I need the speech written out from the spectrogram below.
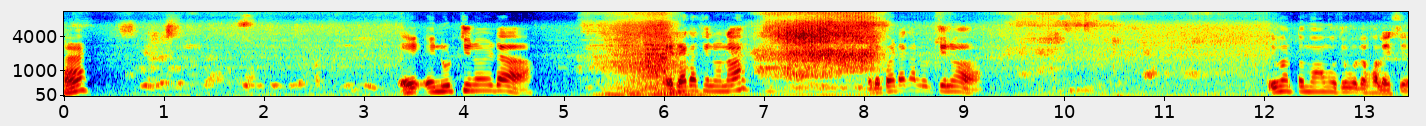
হ্যাঁ? এই এই নোট চিনো এটা? চিনো না? এটা কয় টাকা নোট চিনো এবার তো ফেলাইছে।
